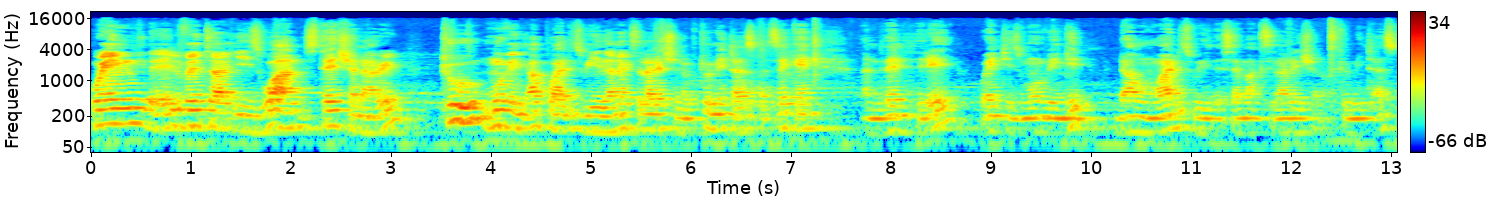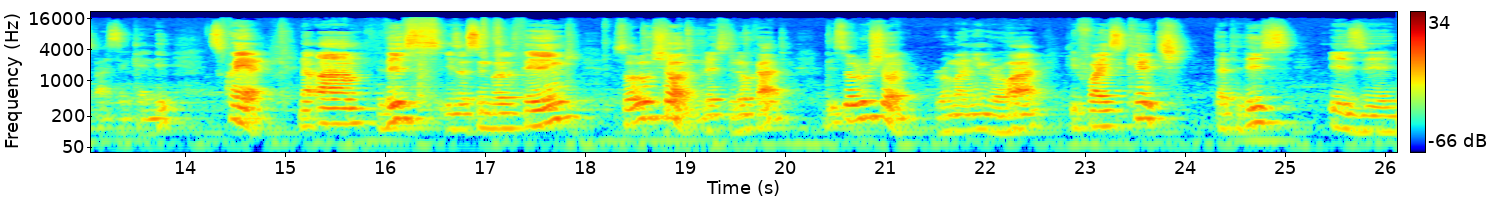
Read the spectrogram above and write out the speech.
when the elevator is one, stationary, two, moving upwards with an acceleration of 2 meters per second, and then 3 when it is moving downwards with the same acceleration of 2 meters per second square. Now, um, this is a simple thing. Solution. Let's look at the solution. Roman numeral 1. If I sketch that this is uh,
